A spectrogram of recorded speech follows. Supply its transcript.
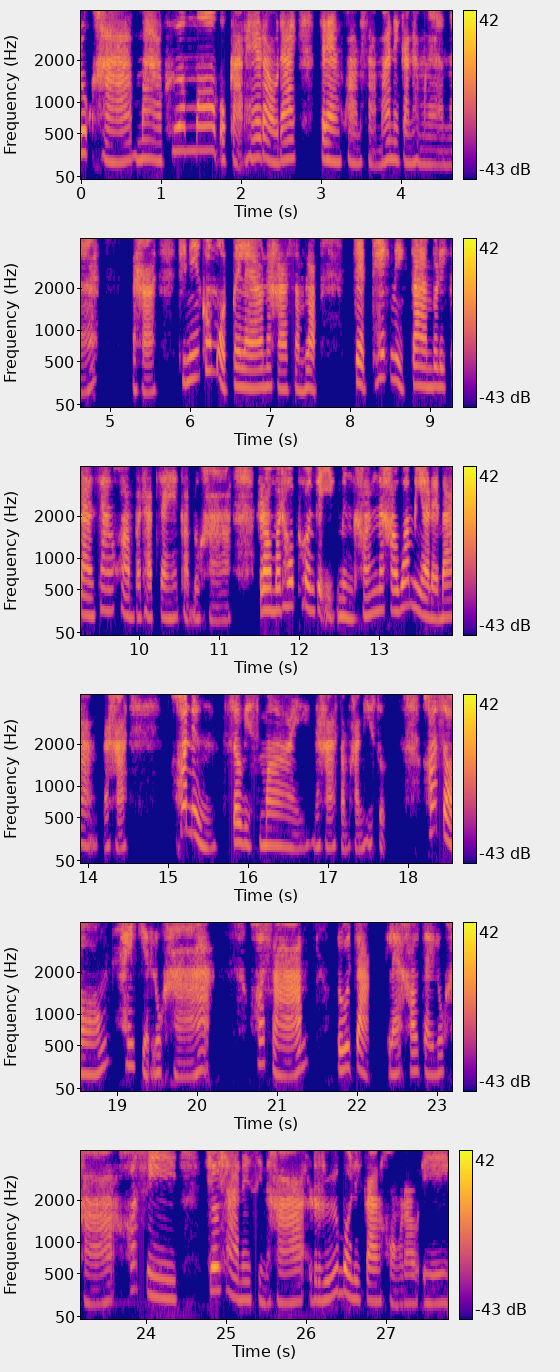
ลูกค้ามาเพื่อมอบโอกาสให้เราได้แสดงความสามารถในการทำงานนะนะคะ ทีนี้ก็หมดไปแล้วนะคะสำหรับ 7 เทคนิคการบริการสร้างความประทับใจให้กับลูกค้า เรามาทบทวนกันอีก1ครั้งนะคะว่ามีอะไรบ้างนะคะ ข้อ 1 Service Mind นะคะสำคัญที่สุด ข้อ 2 ให้เกียรติลูกค้า ข้อ 3 รู้จัก และเข้าใจลูกค้า ข้อ 4 เชี่ยวชาญในสินค้าหรือบริการของเราเอง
